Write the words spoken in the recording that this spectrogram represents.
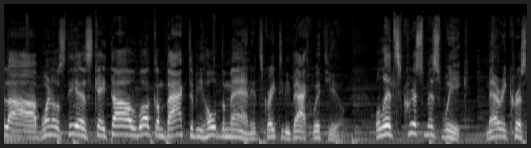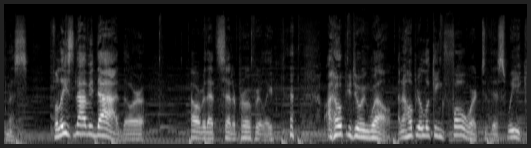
Hola, buenos dias, ¿qué tal? Welcome back to Behold the Man. It's great to be back with you. Well, it's Christmas week. Merry Christmas. Feliz Navidad, or however that's said appropriately. I hope you're doing well, and I hope you're looking forward to this week.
